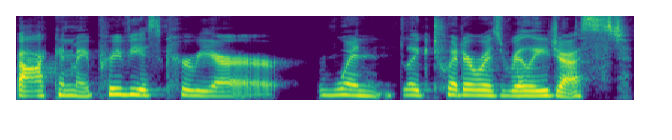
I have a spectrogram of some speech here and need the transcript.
back in my previous career when like Twitter was really just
